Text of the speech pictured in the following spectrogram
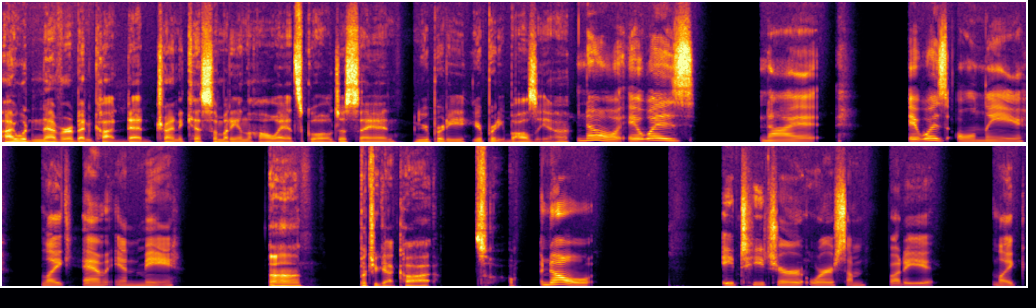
I would never have been caught dead trying to kiss somebody in the hallway at school. Just saying, you're pretty, you're pretty ballsy, huh? No, it was not it was only like him and me. Uh, but you got caught. So No. A teacher or somebody like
